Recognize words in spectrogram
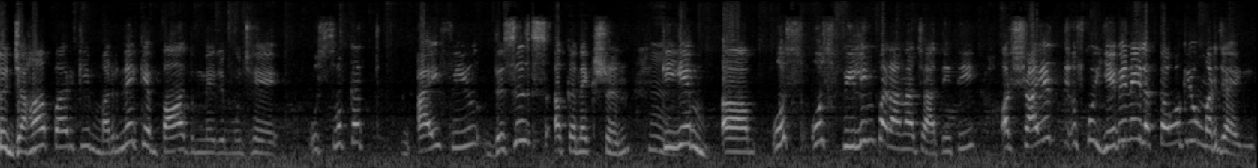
तो जहाँ पर कि मरने के बाद मेरे मुझे उस वक्त I feel this is a connection कि ये अ, उस उस फीलिंग पर आना चाहती थी और शायद उसको ये भी नहीं लगता होगा कि वो मर जाएगी।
